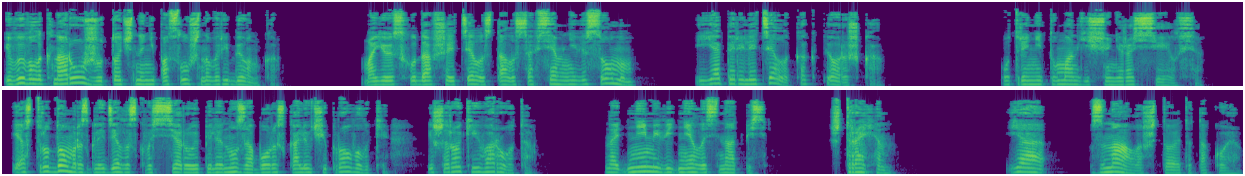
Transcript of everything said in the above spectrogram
и выволок наружу точно непослушного ребенка. Мое исхудавшее тело стало совсем невесомым, и я перелетела, как перышко. Утренний туман еще не рассеялся. Я с трудом разглядела сквозь серую пелену забор из колючей проволоки и широкие ворота. Над ними виднелась надпись «Штрехен». Я знала, что это такое.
